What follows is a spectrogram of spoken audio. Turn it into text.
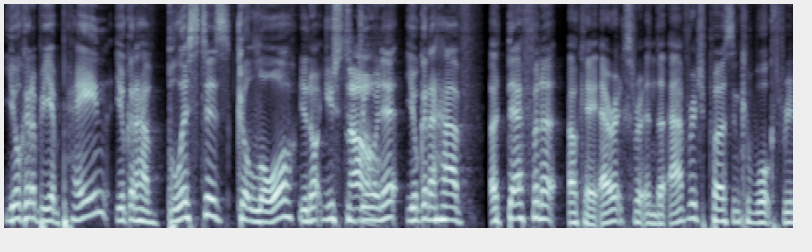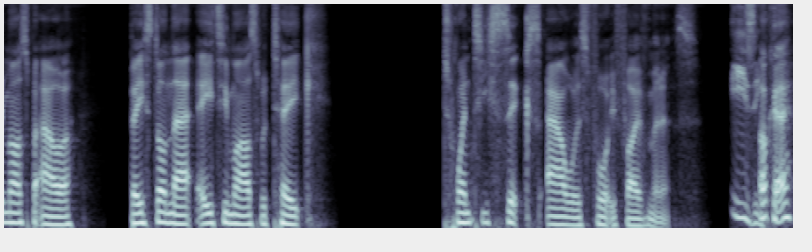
You're going to be in pain. You're going to have blisters galore. You're not used to No. doing it. You're going to have a definite. Okay, Eric's written the average person can walk three miles per hour. Based on that, 80 miles would take 26 hours, 45 minutes. Easy. Okay,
